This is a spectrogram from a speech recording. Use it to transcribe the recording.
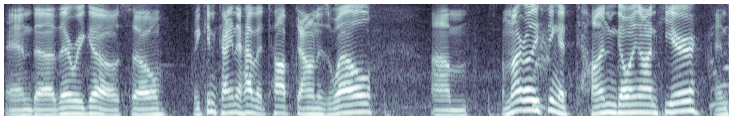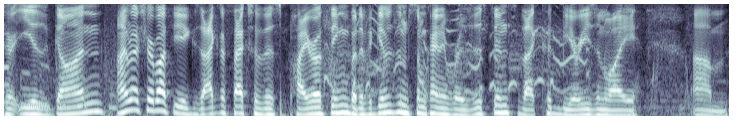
And uh, there we go. So we can kind of have it top down as well. Um, I'm not really seeing a ton going on here, and her E is gone. I'm not sure about the exact effects of this pyro thing, but if it gives them some kind of resistance, that could be a reason why um,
